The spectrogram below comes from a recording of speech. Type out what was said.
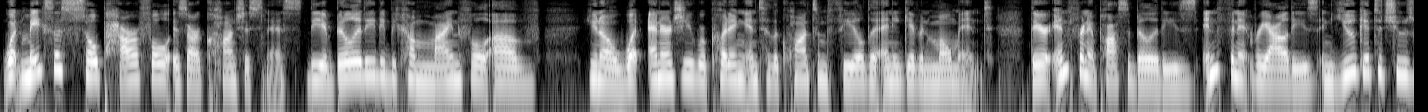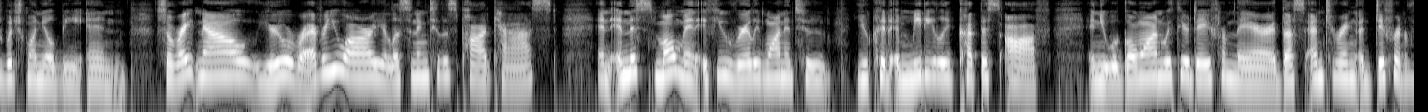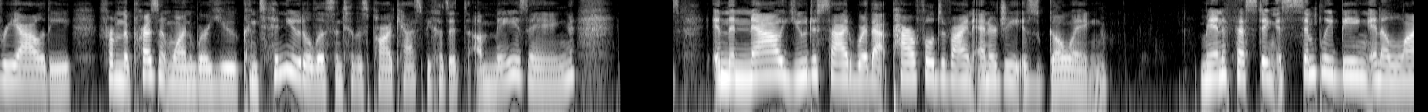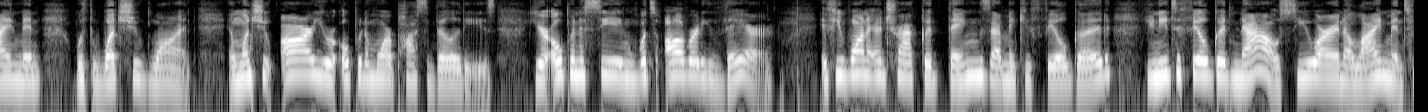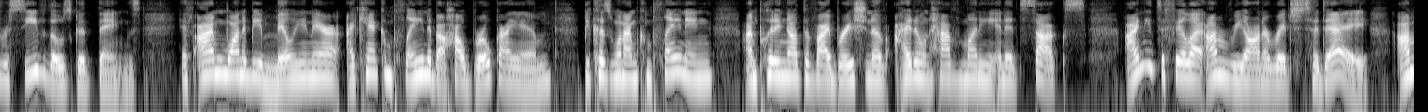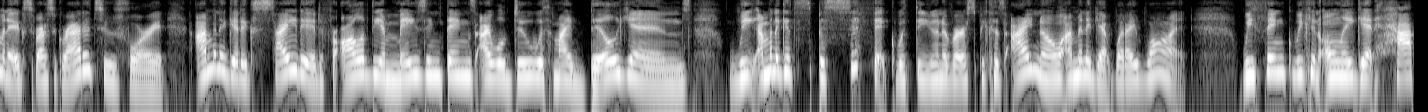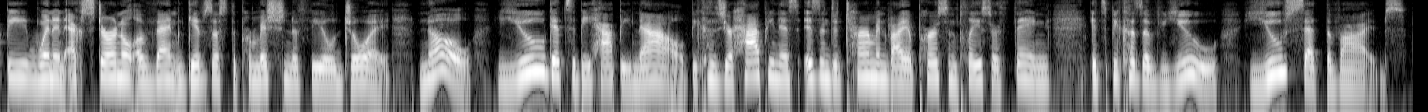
what makes us so powerful is our consciousness, the ability to become mindful of you know, what energy we're putting into the quantum field at any given moment. There are infinite possibilities, infinite realities, and you get to choose which one you'll be in. So, right now, you're wherever you are, you're listening to this podcast. And in this moment, if you really wanted to, you could immediately cut this off and you would go on with your day from there, thus entering a different reality from the present one where you continue to listen to this podcast because it's amazing in the now, you decide where that powerful divine energy is going. Manifesting is simply being in alignment with what you want. And once you are, you're open to more possibilities. You're open to seeing what's already there. If you want to attract good things that make you feel good, you need to feel good now so you are in alignment to receive those good things. If I want to be a millionaire, I can't complain about how broke I am because when I'm complaining, I'm putting out the vibration of I don't have money and it sucks. I need to feel like I'm Rihanna Rich today. I'm going to express gratitude for it. I'm going to get excited for all of the amazing things I will do with my billions. We I'm going to get specific with the universe because I know I'm going to get what I want. We think we can only get happy when an external event gives us the permission to feel joy. No, you get to be happy now because your happiness isn't determined by a person, place, or thing. It's because of you. You set the vibes.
